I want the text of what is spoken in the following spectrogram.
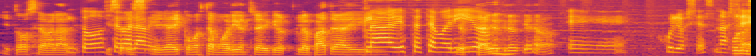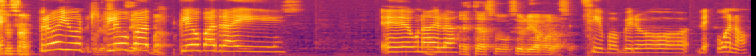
Y todo se va a la Y todo se va a la Y hay como este amorío entre Cleopatra y. Claro, y está este amorío. creo que era, ¿no? Eh, Julio César, no sé. Pero hay un. Cleopatra, Cleopatra y. Eh, una de las. Está su, su lío amoroso. Sí, pues, pero. Bueno,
